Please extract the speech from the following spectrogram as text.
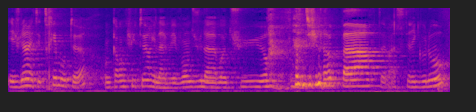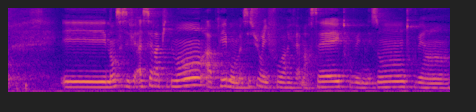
Et Julien était très moteur. En 48 heures, il avait vendu la voiture, vendu l'appart. C'était rigolo. Et non, ça s'est fait assez rapidement. Après, bon, bah, c'est sûr, il faut arriver à Marseille, trouver une maison, trouver un,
